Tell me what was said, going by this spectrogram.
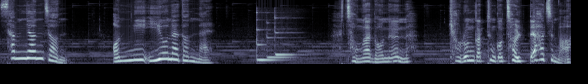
3년 전, 언니 이혼하던 날. 정아, 너는 결혼 같은 거 절대 하지 마.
